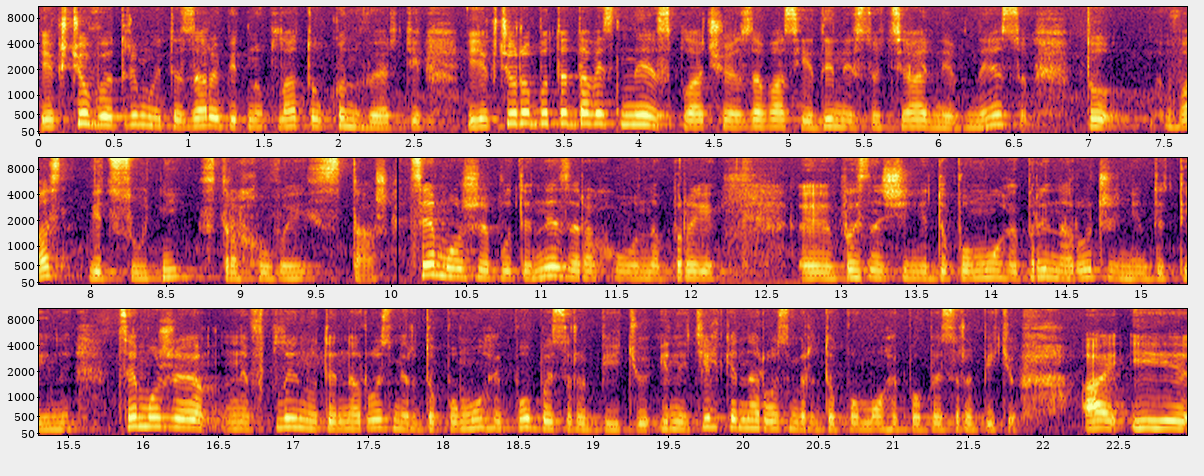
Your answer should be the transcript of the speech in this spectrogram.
якщо ви отримуєте заробітну плату в конверті, і якщо роботодавець не сплачує за вас єдиний соціальний внесок, то у вас відсутній страховий стаж. Це може бути не зараховано при е, визначенні допомоги при народженні дитини. Це може вплинути на розмір допомоги по безробіттю і не тільки на розмір допомоги по безробіттю, а і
